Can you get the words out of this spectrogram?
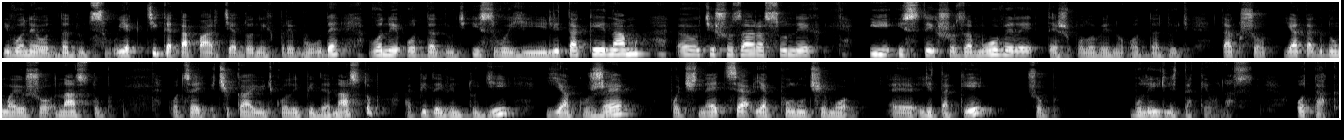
І вони віддадуть св- як тільки та партія до них прибуде, вони віддадуть і свої літаки нам, е, ті, що зараз у них, і із тих, що замовили, теж половину віддадуть. Так що я так думаю, що наступ, оце чекають, коли піде наступ, а піде він тоді, як уже почнеться, як получимо е, літаки, щоб були літаки у нас. Отак.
